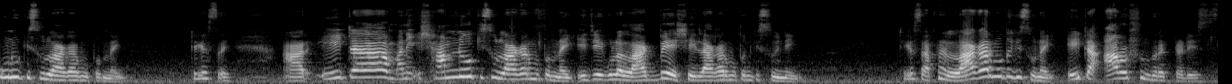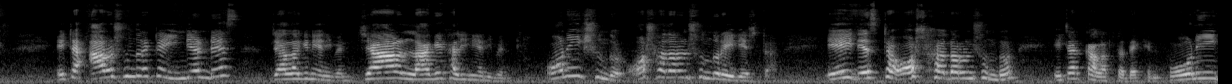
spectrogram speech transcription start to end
কোনো কিছু লাগার মতন নাই। ঠিক আছে? আর এইটা মানে সামনেও কিছু লাগার মতন নাই। এই যে এগুলো লাগবে, সেই লাগার মতন কিছুই নেই। ঠিক আছে? আপনার লাগার মতো কিছু নাই। এইটা আরও সুন্দর একটা ড্রেস। এটা আরও সুন্দর একটা ইন্ডিয়ান ড্রেস। যা লাগে নিয়ে নিবেন, যা লাগে খালি নিয়ে নিবেন। অনেক সুন্দর, অসাধারণ সুন্দর এই ড্রেসটা। এই ড্রেসটা অসাধারণ সুন্দর। এটার কালারটা দেখেন, অনেক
